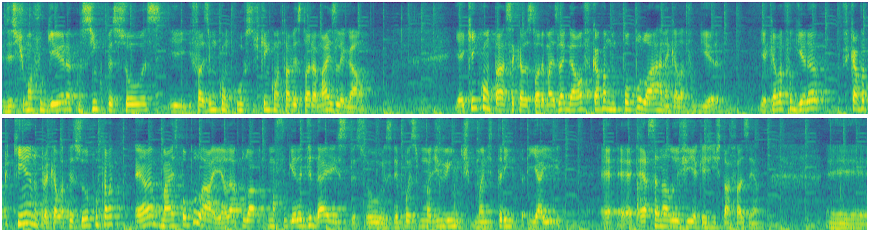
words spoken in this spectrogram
Existia uma fogueira com cinco pessoas e, e fazia um concurso de quem contava a história mais legal. E aí quem contasse aquela história mais legal ficava muito popular naquela fogueira. E aquela fogueira ficava pequena para aquela pessoa porque ela era mais popular. E ela ia pular uma fogueira de 10 pessoas, e depois uma de 20, uma de 30. E aí é, é essa analogia que a gente está fazendo é,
